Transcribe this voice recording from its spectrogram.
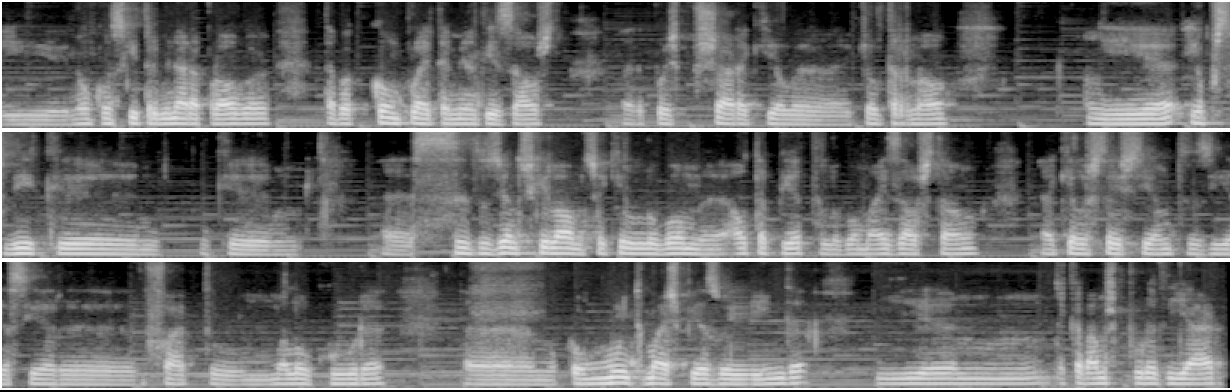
e não consegui terminar a prova, estava completamente exausto, depois de puxar aquele, aquele trenó, e eu percebi que que eh, se 200 km aquilo levou-me ao tapete, levou-me à exaustão, aqueles 600 ia ser eh, de facto uma loucura, eh, com muito mais peso ainda, e acabámos por adiar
